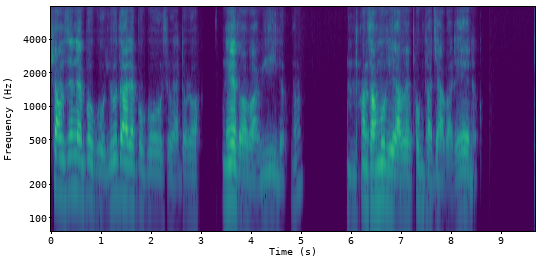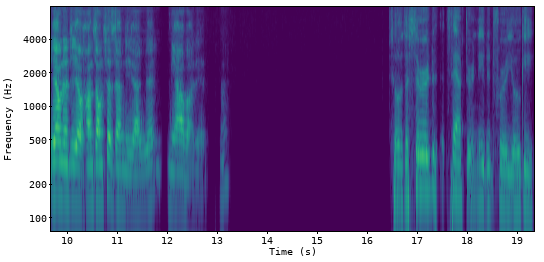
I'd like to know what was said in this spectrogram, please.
ဖြောင်းစင်းတဲ့ပုဂ္ဂိုလ်ရိုးသားတဲ့ပုဂ္ဂိုလ်ဆိုတာတော်တော်နည်းသွားပါပြီလို့နော်ဟန်ဆောင်မှုတွေကပဲဖုံးထားကြပါတယ်လို့တယောက်နဲ့တယောက်ဟန်ဆောင်ဆက်ဆံနေတာပဲများပါတယ် So the third factor needed for a yogi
